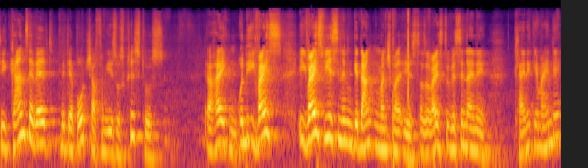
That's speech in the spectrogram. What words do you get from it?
die ganze Welt mit der Botschaft von Jesus Christus erreichen. Und ich weiß, ich weiß, wie es in den Gedanken manchmal ist. Also weißt du, wir sind eine kleine Gemeinde,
